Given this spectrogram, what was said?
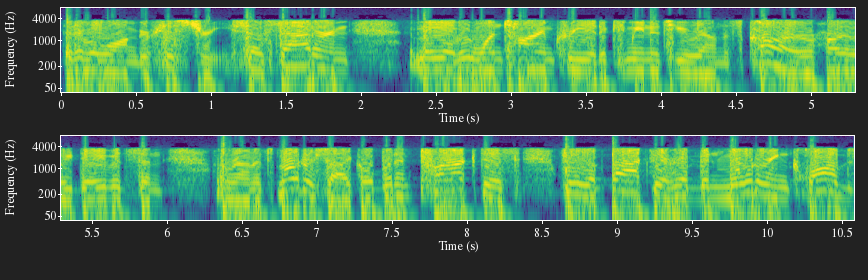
that have a longer history. So Saturn may have at one time created a community around its car, or Harley Davidson around its motorcycle, but in practice, if we look back, there have been motoring clubs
